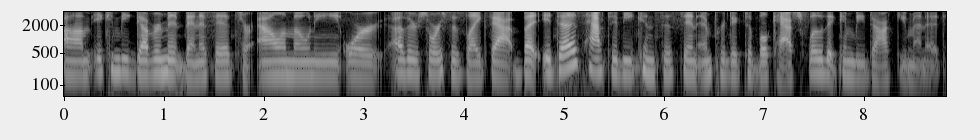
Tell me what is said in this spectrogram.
Um, it can be government benefits or alimony or other sources like that, but it does have to be consistent and predictable cash flow that can be documented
